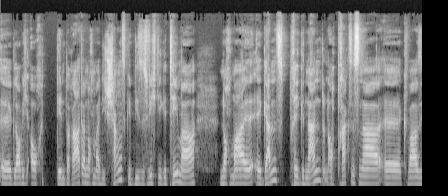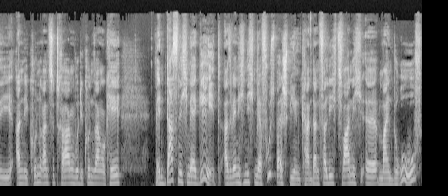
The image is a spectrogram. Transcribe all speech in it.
äh, glaube ich, auch den Berater nochmal die Chance gibt, dieses wichtige Thema nochmal äh, ganz prägnant und auch praxisnah äh, quasi an die Kunden ranzutragen, wo die Kunden sagen, okay, wenn das nicht mehr geht, also wenn ich nicht mehr Fußball spielen kann, dann verliere ich zwar nicht äh, meinen Beruf,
